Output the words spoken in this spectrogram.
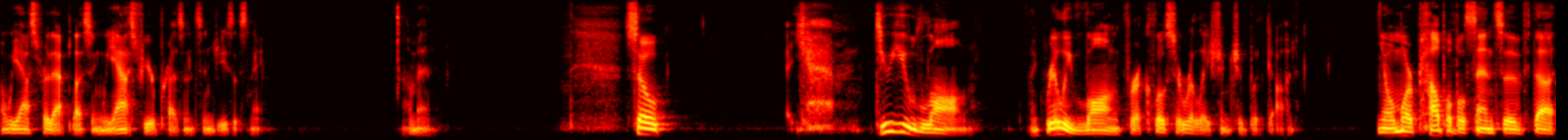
And we ask for that blessing. We ask for your presence in Jesus' name. Amen. So, yeah, do you long, like really long, for a closer relationship with God? You know, a more palpable sense of the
